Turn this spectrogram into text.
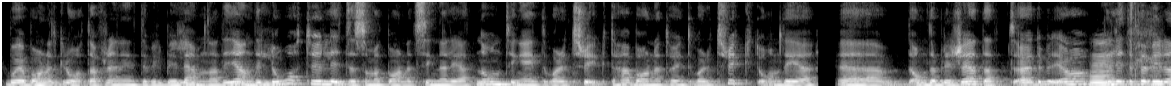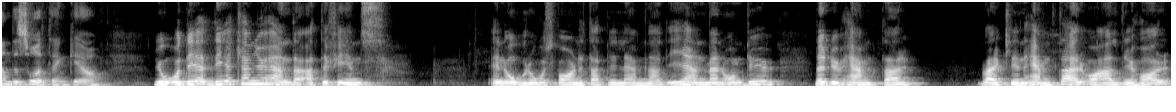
börjar barnet gråta för att den inte vill bli lämnad igen. Det låter ju lite som att barnet signalerar att någonting har inte varit tryggt. Det här barnet har inte varit tryggt om det, eh, om det blir rädd att, äh, det, ja, mm. det är mm. lite förvirrande så tänker jag. Jo, och det, det kan ju hända att det finns en oro hos barnet att bli lämnad igen. Men om du, när du hämtar verkligen hämtar och aldrig har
